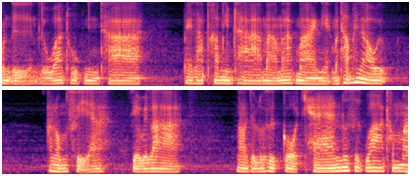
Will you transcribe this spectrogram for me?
คนอื่น หรือว่าถูกนินทา ไปรับคำนินทามามากมายเนี่ยมันทำให้เราอารมณ์เสีย สียเวลา เราจะรู้สึกโกรธแค้น รู้สึกว่าทำไม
